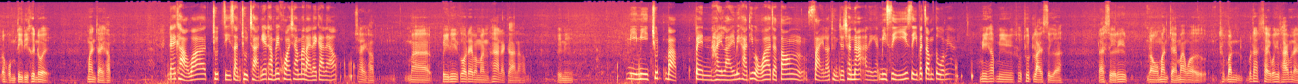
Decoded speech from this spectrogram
แล้วผมตีดีขึ้นด้วย มั่นใจครับ ได้ข่าวว่าชุดสีสันฉูดฉาดเนี่ยทำให้คว้าแชมป์มาหลายรายการแล้ว ใช่ครับ มาปีนี้ก็ได้ประมาณ 5 รายการแล้วครับ ปีนี้ มีมีชุดแบบเป็นไฮไลท์ไหมคะ ที่บอกว่าจะต้องใส่แล้วถึงจะชนะอะไรเงี้ยมีสีสีประจำตัวไหมคะมีครับมีชุดชุดลายเสือ ลายเสือนี่เรามั่นใจมากว่าเออถึงวันถ้าใส่วันสุดท้ายเมื่อไหร่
